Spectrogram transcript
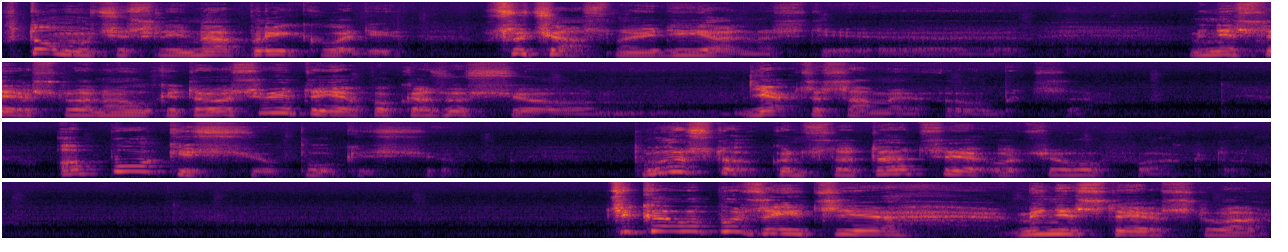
в тому числі на прикладі сучасної діяльності е, Міністерства науки та освіти, я покажу, що як це саме робиться. А поки що, поки що, просто констатація оцього факту. Цікава позиція Міністерства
